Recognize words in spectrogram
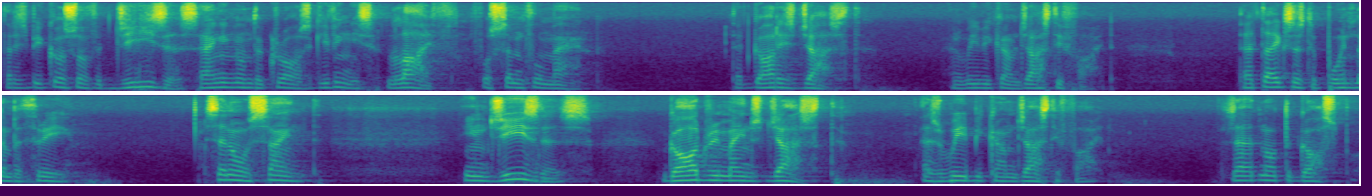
that it's because of Jesus hanging on the cross, giving his life for sinful man, that God is just and we become justified. That takes us to point number three. Sinner or saint, in Jesus, God remains just as we become justified. Is that not the gospel?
